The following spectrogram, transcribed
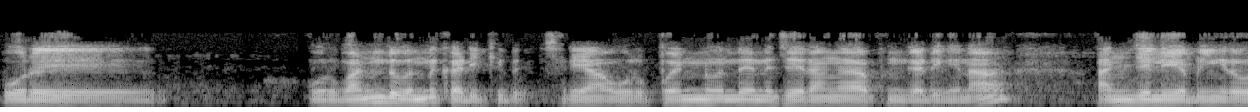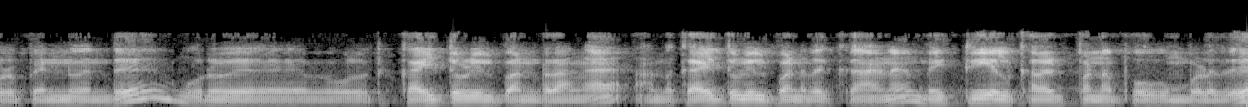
ஒரு ஒரு வண்டு வந்து கடிக்குது. சரியா? ஒரு பெண் வந்து என்ன செய்கிறாங்க அப்படின்னு கேட்டிங்கன்னா அஞ்சலி அப்படிங்கிற ஒரு பெண் வந்து ஒரு ஒரு கைத்தொழில் பண்ணுறாங்க அந்த கைத்தொழில் பண்ணதுக்கான மெட்டீரியல் கலெக்ட் பண்ண போகும் பொழுது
